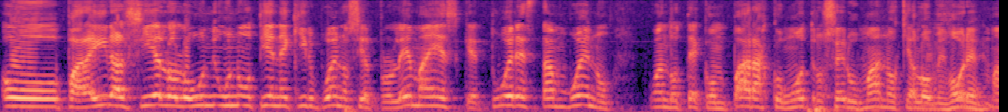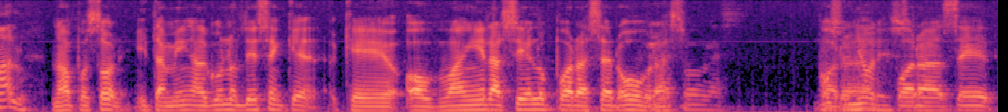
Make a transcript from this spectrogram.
o para ir al cielo lo uno, tiene que ir bueno. Si el problema es que tú eres tan bueno cuando te comparas con otro ser humano que a lo mejor es malo. No, pastor. Y también algunos dicen que, que van a ir al cielo por hacer obras. no, señores. Para hacer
